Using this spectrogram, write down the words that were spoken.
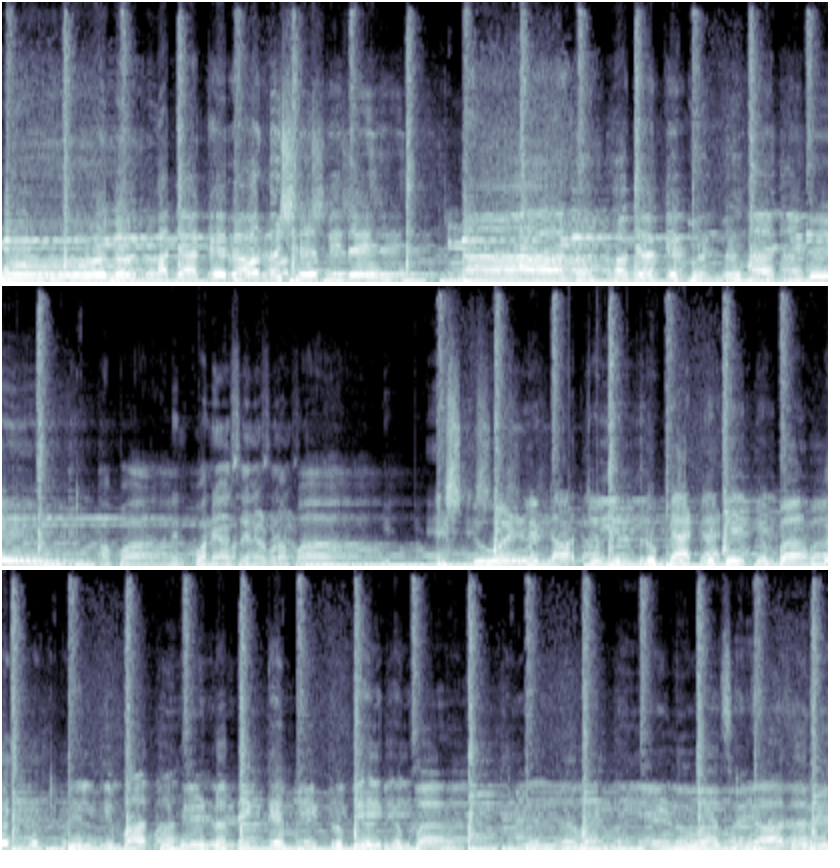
ಮೋನು ಅದಕ್ಕೆ ರೌಂಡ್ ಶೇಪ್ ಇದೆ? ನಾನು ಅದಕ್ಕೆ ಗುಂಡು ಹಾಕಿದೆ? ಅಪ್ಪ ನಿನ್ ಕೊನೆ ಆಸೆ ಏನ್ ಹೇಳ್ಬಿಡಪ್ಪ? ಎಷ್ಟು ಒಳ್ಳೆ ಟಾರ್ಚು ಇದ್ರು ಬ್ಯಾಟ್ರಿ ಬೇಕಪ್ಪ? ತೆಲ್ಗಿ ಬಾತು ಹೇಳೋದಿಕ್ಕೆ ಮೀಟ್ರು ಬೇಕಪ್ಪ? ಎಲ್ಲವನ್ನು ಹೇಳುವ ಆಸೆಯಾದರೆ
